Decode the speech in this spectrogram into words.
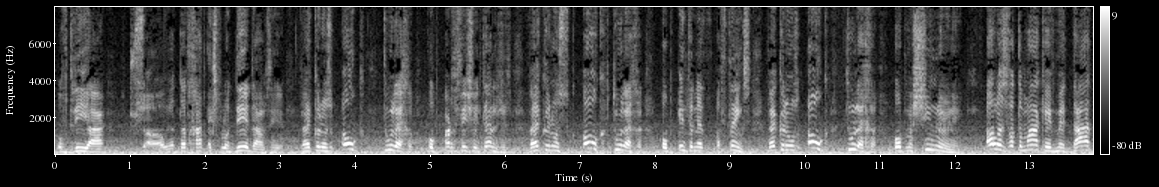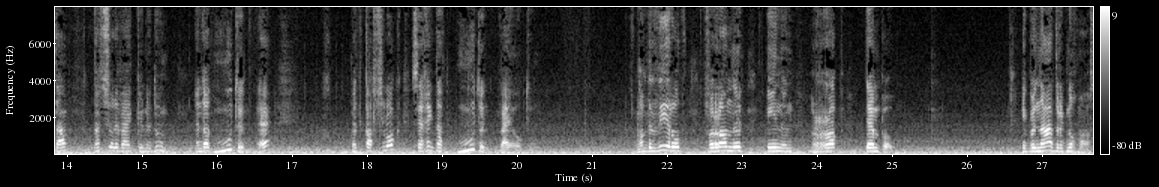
of drie jaar zo, dat, dat gaat exploderen, dames en heren. Wij kunnen ons ook toeleggen op artificial intelligence. Wij kunnen ons ook toeleggen op Internet of Things. Wij kunnen ons ook toeleggen op machine learning. Alles wat te maken heeft met data, dat zullen wij kunnen doen. En dat moeten. Hè? Met kapslok zeg ik dat moeten wij ook doen. Want de wereld verandert in een rap tempo. Ik benadruk nogmaals,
